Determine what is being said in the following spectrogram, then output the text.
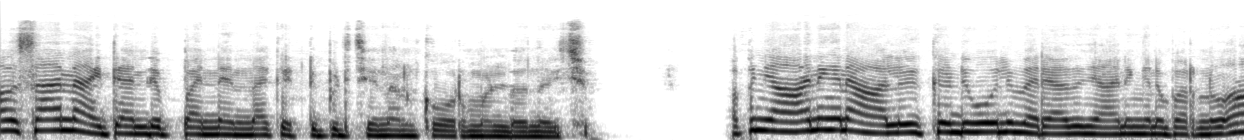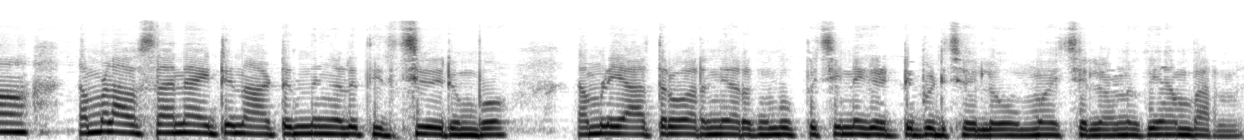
അവസാനമായിട്ട് എന്റെ ഉപ്പ എന്നെ എന്നാ കെട്ടിപ്പിടിച്ചെന്ന് എനിക്ക് ഓർമ്മ ഉണ്ടോ എന്ന് ചോദിച്ചു. അപ്പൊ ഞാനിങ്ങനെ ആലോചിക്കേണ്ടി പോലും വരാതെ ഞാനിങ്ങനെ പറഞ്ഞു ആ നമ്മൾ അവസാനമായിട്ട് നാട്ടിൽ നിന്ന് നിങ്ങൾ തിരിച്ചു വരുമ്പോൾ നമ്മൾ യാത്ര പറഞ്ഞ് ഇറങ്ങുമ്പോൾ ഉപ്പച്ചിനെ കെട്ടിപ്പിടിച്ചല്ലോ ഉമ്മ വെച്ചല്ലോ എന്നൊക്കെ ഞാൻ പറഞ്ഞു.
